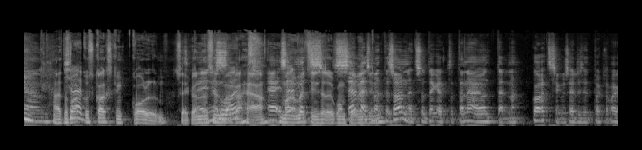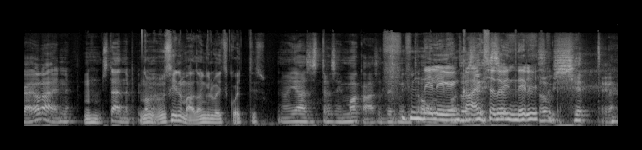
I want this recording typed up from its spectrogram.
ta See pakkus kakskümmend kolm, seega no see on väga hea, ma võtsin seda selles komplimendina. mõttes on, et sul tegelikult on näojoontel noh, kortse kui selliseid väga väga ei ole, onju, Mhm. mis tähendab. no silmad on küll veits kotis. no jaa, sest tere, sa ei maga, sa teed mingit. nelikümmend kaheksa tundi oh lihtsalt. shit, tere.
